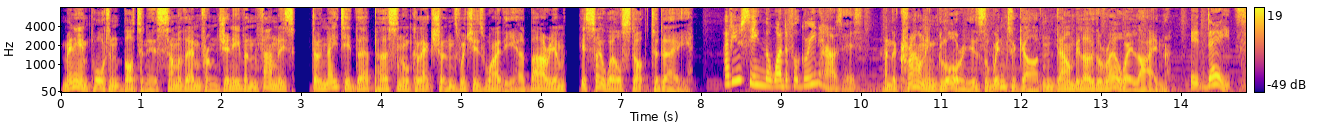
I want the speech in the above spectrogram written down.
Many important botanists, some of them from Genevan families, donated their personal collections, which is why the herbarium is so well stocked today. Have you seen the wonderful greenhouses? And the crowning glory is the winter garden down below the railway line. It dates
